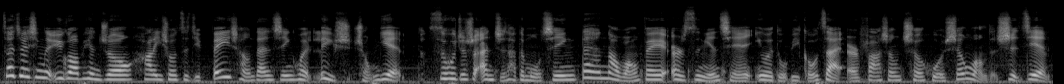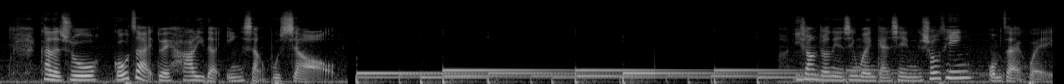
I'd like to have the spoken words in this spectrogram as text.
在最新的预告片中，哈利说自己非常担心会历史重演，似乎就是暗指他的母亲戴安娜王妃二四年前因为躲避狗仔而发生车祸身亡的事件。看得出狗仔对哈利的影响不小。以上整点新闻，感谢您的收听，我们再会。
